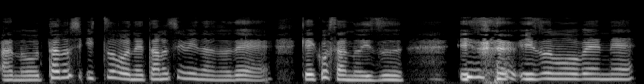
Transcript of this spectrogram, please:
あの、楽し、いつもね、楽しみなので、けいこさんの伊豆、伊豆、伊豆も弁ね、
